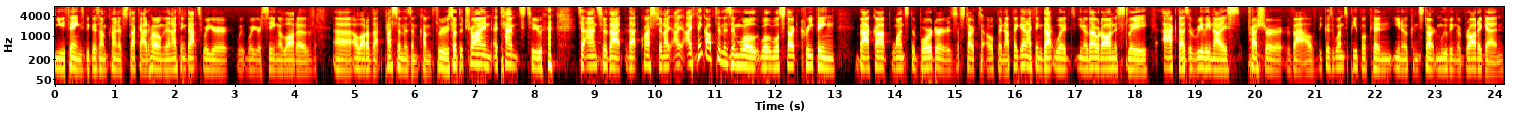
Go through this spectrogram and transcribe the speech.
new things because I'm kind of stuck at home, then I think that's where you're where you're seeing a lot of uh, a lot of that pessimism come through. So to try and attempt to to answer that that question, I, I, I think optimism will will will start creeping back up once the borders start to open up again. I think that would, you know, that would honestly act as a really nice pressure valve because once people can, you know, can start moving abroad again,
